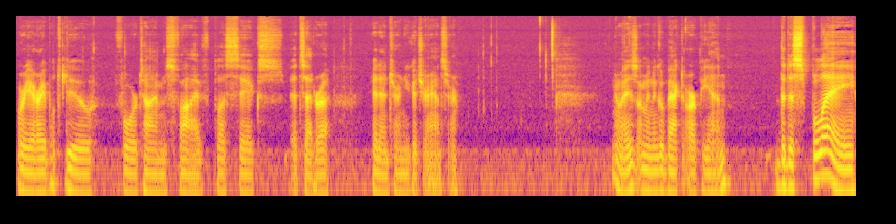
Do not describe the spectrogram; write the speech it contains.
where you're able to do 4 times 5 plus 6, etc. Hit enter and you get your answer. Anyways, I'm going to go back to RPN. The display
